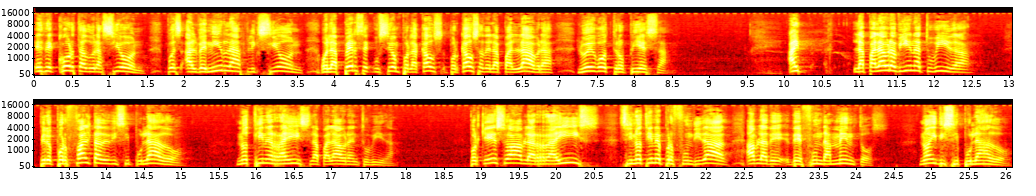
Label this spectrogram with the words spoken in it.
es de corta duración, pues al venir la aflicción o la persecución por, la causa, de la palabra, luego tropieza. La palabra viene a tu vida, pero por falta de discipulado, no tiene raíz la palabra en tu vida. Porque eso habla raíz, si no tiene profundidad, habla de, de fundamentos. No hay discipulado.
